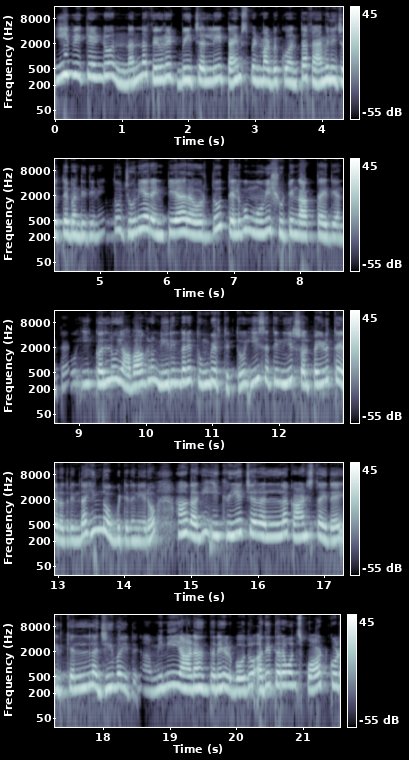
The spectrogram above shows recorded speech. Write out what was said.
ಈ ವೀಕೆಂಡು ನನ್ನ ಫೇವ್ರೆಟ್ ಬೀಚಲ್ಲಿ ಟೈಮ್ ಸ್ಪೆಂಡ್ ಮಾಡಬೇಕು ಅಂತ ಫ್ಯಾಮಿಲಿ ಜೊತೆ ಬಂದಿದ್ದೀನಿ. ಇದು ಜೂನಿಯರ್ ಎನ್ ಟಿ ಆರ್ ಅವ್ರದ್ದು ತೆಲುಗು ಮೂವಿ ಶೂಟಿಂಗ್ ಆಗ್ತಾ ಇದೆಯಂತೆ. ಈ ಕಲ್ಲು ಯಾವಾಗಲೂ ನೀರಿಂದನೇ ತುಂಬಿರ್ತಿತ್ತು. ಈ ಸತಿ ನೀರು ಸ್ವಲ್ಪ ಇಳುತ್ತಾ ಇರೋದ್ರಿಂದ ಹಿಂದೆ ಹೋಗ್ಬಿಟ್ಟಿದೆ ನೀರು. ಹಾಗಾಗಿ ಈ ಕ್ರಿಯೇಚರ್ ಎಲ್ಲ ಕಾಣಿಸ್ತಾ ಇದೆ. ಇದಕ್ಕೆಲ್ಲ ಜೀವ ಇದೆ. ಮಿನಿ ಯಾಣ ಅಂತಾನೆ ಹೇಳ್ಬೋದು. ಅದೇ ಥರ ಒಂದು ಸ್ಪಾಟ್ ಕೂಡ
